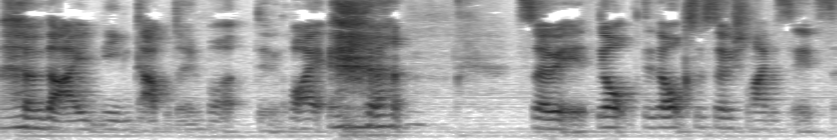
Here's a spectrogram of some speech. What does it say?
um, that I nearly dabbled in, but didn't quite. so it, the, the Oxford social life is it's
